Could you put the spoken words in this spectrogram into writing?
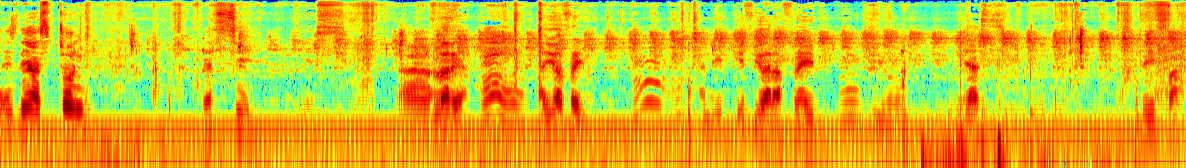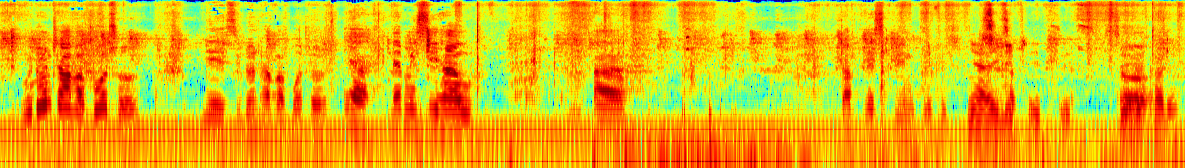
is there a stone? Let's see. yes. Uh, Gloria, are you afraid? And if you are afraid, you just be far. we don't have a bottle. Yes, you don't have a bottle. Yeah, let me see how. Uh, tap the screen if it's Yeah, it's, sleep. it's, it's So- recording.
